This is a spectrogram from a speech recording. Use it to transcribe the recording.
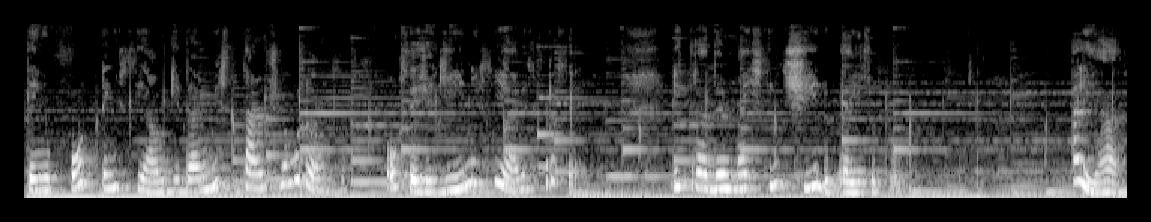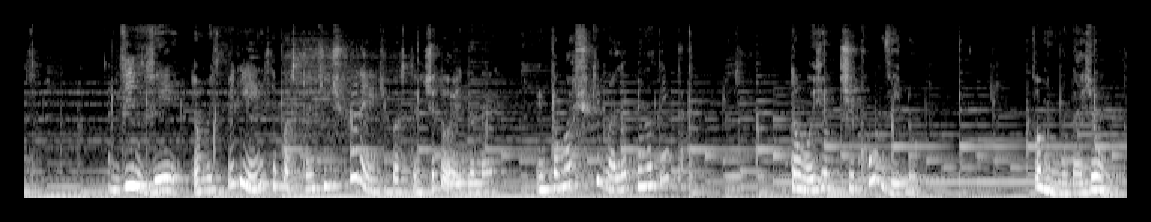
têm o potencial de dar um start na mudança, ou seja, de iniciar esse processo e trazer mais sentido para isso tudo. Aliás, viver é uma experiência bastante diferente, bastante doida, né? Então acho que vale a pena tentar. Então hoje eu te convido. Vamos mudar junto?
